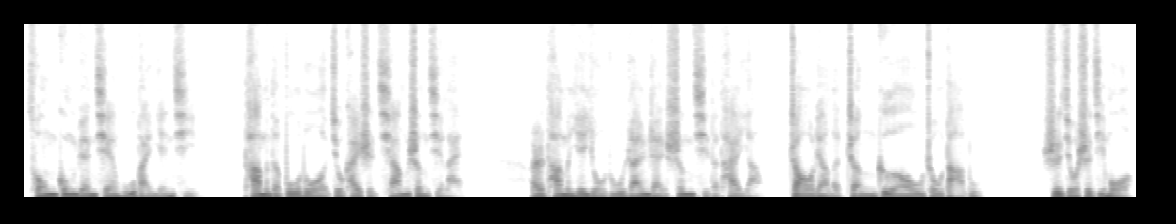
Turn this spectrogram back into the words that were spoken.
从公元前五百年起，他们的部落就开始强盛起来，而他们也有如冉冉升起的太阳，照亮了整个欧洲大陆。十九世纪末，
